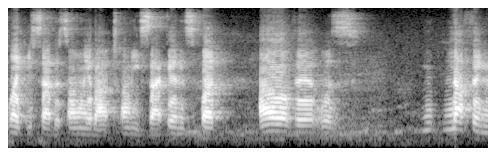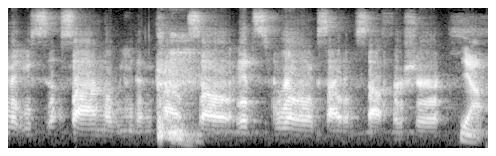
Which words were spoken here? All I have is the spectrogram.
like you said, it's only about 20 seconds, but all of it was nothing that you saw in the Whedon cut. So it's really exciting stuff for sure. Yeah.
